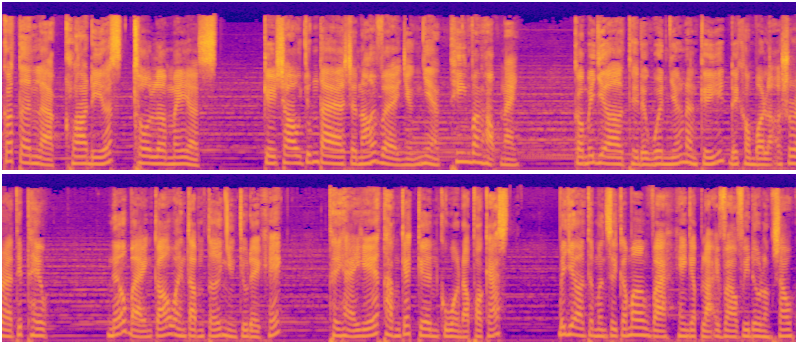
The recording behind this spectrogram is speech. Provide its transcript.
có tên là Claudius Ptolemaeus. Kỳ sau chúng ta sẽ nói về những nhà thiên văn học này. Còn bây giờ thì đừng quên nhấn đăng ký để không bỏ lỡ số ra tiếp theo. Nếu bạn có quan tâm tới những chủ đề khác thì hãy ghé thăm các kênh của Quần Đọc Podcast. Bây giờ thì mình xin cảm ơn và hẹn gặp lại vào video lần sau.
